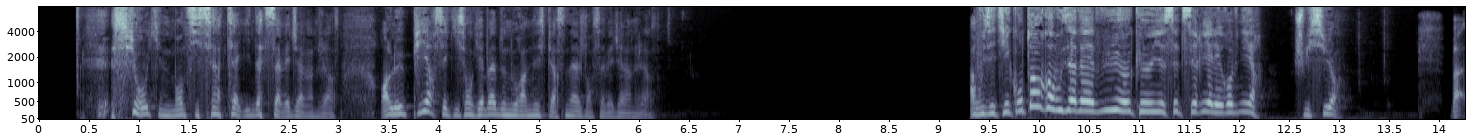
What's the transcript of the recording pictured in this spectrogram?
Suro qui demande si c'est un Talina Savage Avengers. Oh, le pire, c'est qu'ils sont capables de nous ramener ce personnage dans Savage Avengers. Ah, vous étiez content quand vous avez vu euh, que cette série allait revenir? Je suis sûr. Bah,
